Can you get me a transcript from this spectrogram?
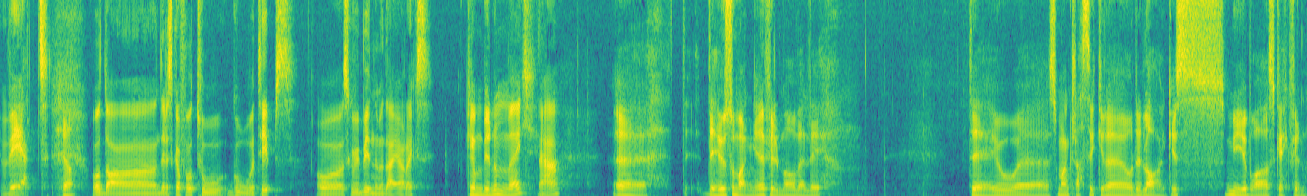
vet. Ja. Og da Dere skal få to gode tips. Og skal vi begynne med deg, Alex? Kan vi begynne med meg? Ja? Eh, det, det er jo så mange filmer veldig Det er jo eh, så mange klassikere, og det lages mye bra skrekkfilm.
